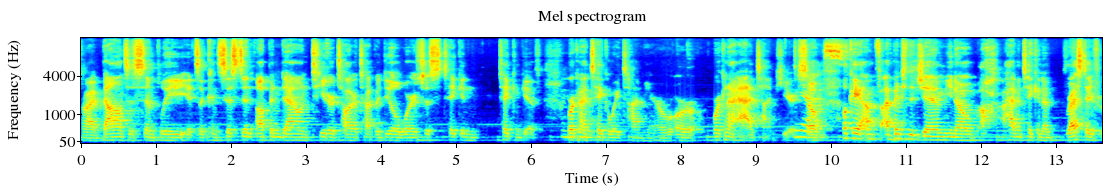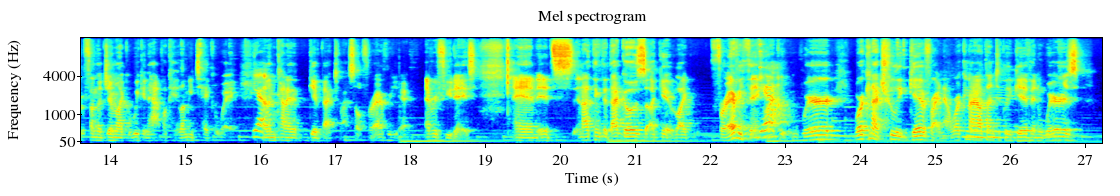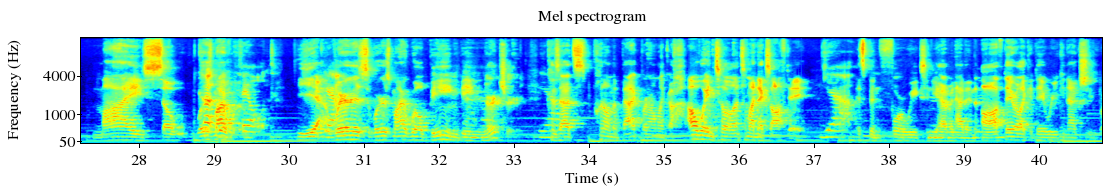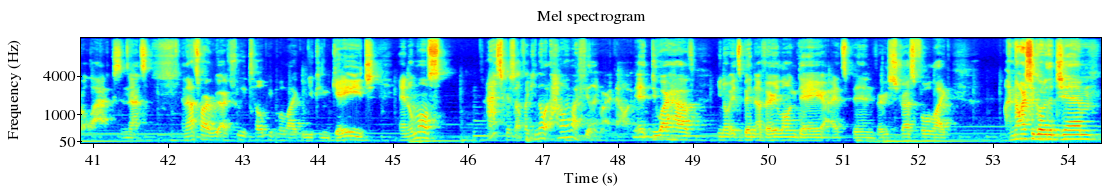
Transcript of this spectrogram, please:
Right? Balance is simply it's a consistent up and down teeter totter type of deal where it's just taken take and give. Where can I Mhm. take away time here, or, or where can I add time here? Yes. So okay, I'm, I've been to the gym. You know, ugh, I haven't taken a rest day from the gym like a week and a half. Okay, let me take away Yeah. and then kind of give back to myself for every every few days. And it's and I think that that goes again like for everything. Yeah. Like where where can I truly give right now? Where can I authentically Mm. give? And where is my self? Where's my failed. yeah, Yeah. Where is where's my well being Mhm. nurtured? Yeah. Because that's put on the back burner. I'm like, "Ugh, I'll wait until until my next off day yeah. it's been four weeks and you haven't had an off day or like a day where you can actually relax and that's and that's why I, truly tell people like when you can gauge and almost ask yourself like you know what how am i feeling right now And do i have you know it's been a very long day it's been very stressful like i know i should go to the gym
